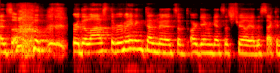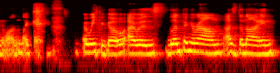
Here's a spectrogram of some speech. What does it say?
And so for the last, the remaining 10 minutes of our game against Australia, the second one, like a week ago, I was limping around as the nine,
